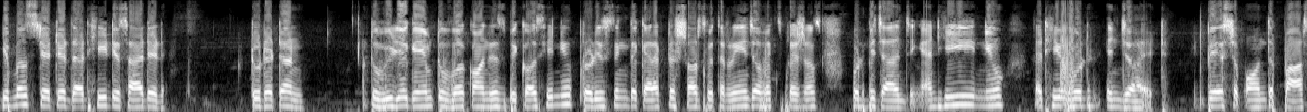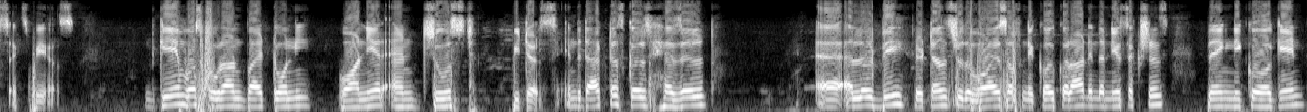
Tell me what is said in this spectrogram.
Gibbons stated that he decided to return to video game to work on this because he knew producing the character shots with a range of expressions would be challenging and he knew that he would enjoy it, based upon the past experience. The game was programmed by Tony Warriner and Joost Peters. In the director's cut, Hazel uh, Ellerby returns to the voice of Nicole Collard in the new sections, playing Nico again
